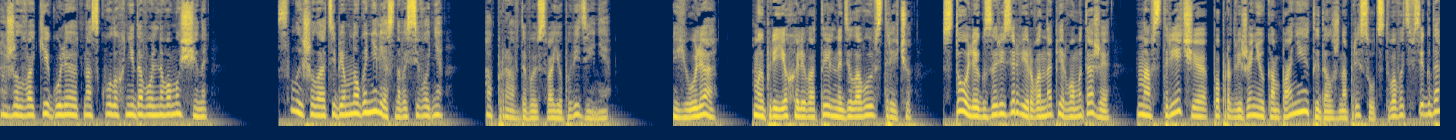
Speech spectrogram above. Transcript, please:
Желваки гуляют на скулах недовольного мужчины. «Слышала о тебе много нелестного сегодня. Оправдываю свое поведение». «Юля, мы приехали в отель на деловую встречу. Столик зарезервирован на первом этаже. На встрече по продвижению компании ты должна присутствовать всегда».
